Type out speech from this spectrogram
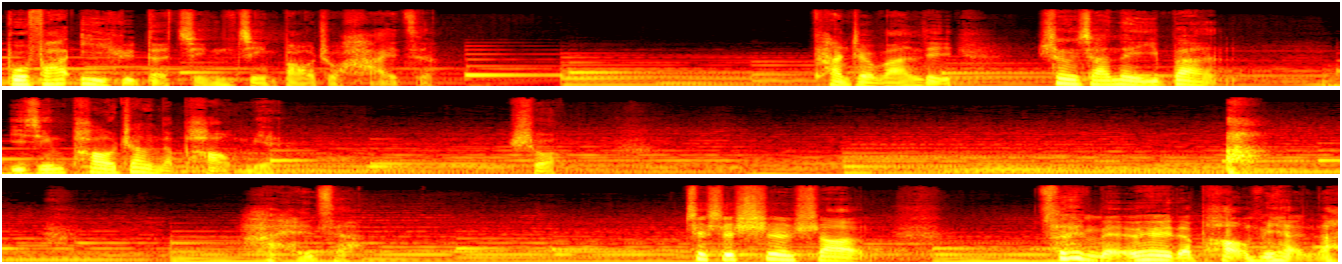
不发一语的紧紧抱住孩子，看着碗里剩下那一半已经泡胀的泡面，说：“啊，孩子，这是世上最美味的泡面呐！”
